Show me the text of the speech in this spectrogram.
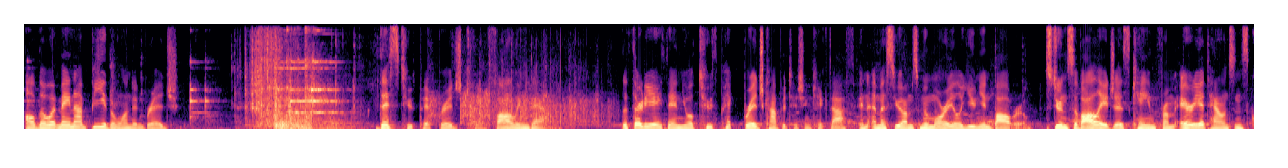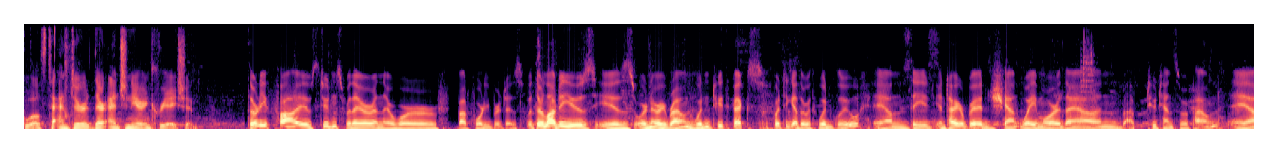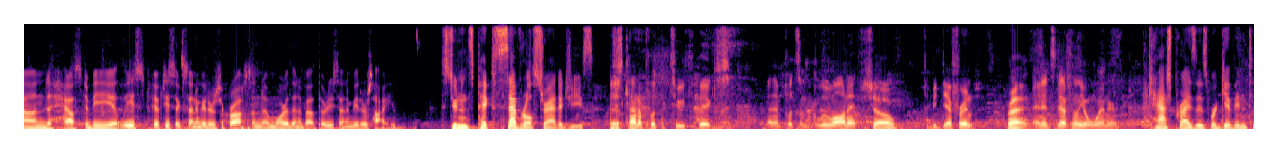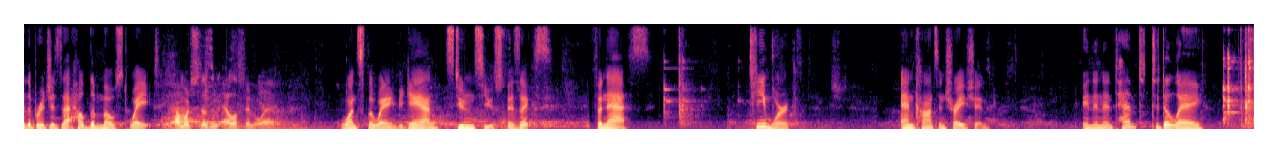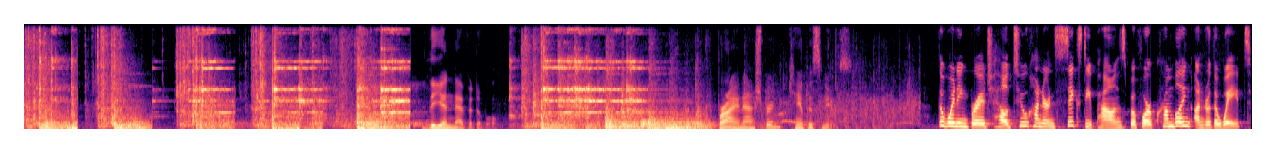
Although it may not be the London Bridge, this toothpick bridge came falling down. The 38th annual Toothpick Bridge competition kicked off in MSUM's Memorial Union Ballroom. Students of all ages came from area towns and schools to enter their engineering creation. 35 students were there and there were about 40 bridges. What they're allowed to use is ordinary round wooden toothpicks put together with wood glue and the entire bridge can't weigh more than two tenths of a pound and has to be at least 56 centimeters across and no more than about 30 centimeters high. Students picked several strategies. Just kind of put the toothpicks and then put some glue on it So, to be different right. and it's definitely a winner. Cash prizes were given to the bridges that held the most weight. How much does an elephant weigh? Once the weighing began, students used physics, finesse, teamwork, and concentration in an attempt to delay the inevitable. Brian Ashburn, Campus News. The winning bridge held 260 pounds before crumbling under the weight.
